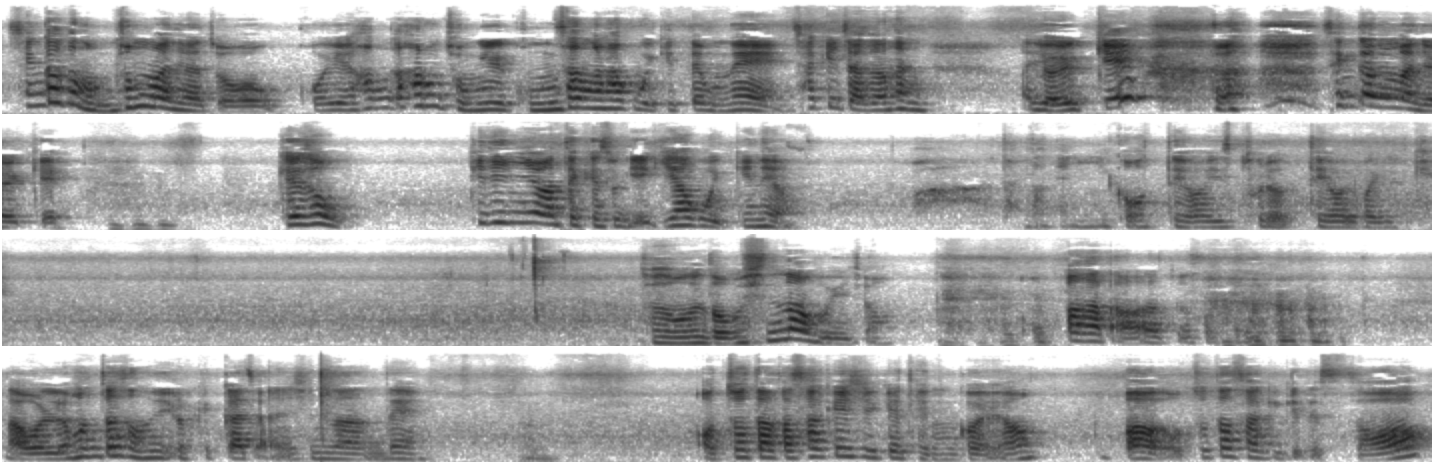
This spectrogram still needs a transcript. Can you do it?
생각은 엄청 많이 하죠. 거의 한, 하루 종일 공상을 하고 있기 때문에 차기작은 한, 한 10개? 생각만 10개. 계속 피디님한테 계속 얘기하고 있긴 해요. 와, 담당자님 이거 어때요? 이 스토리 어때요? 막 이렇게. 저는 오늘 너무 신나 보이죠? 오빠가 나와줘서 그래. 나 원래 혼자서는 이렇게까지 안 신나는데 어쩌다가 사귀시게 된 거예요? 오빠 어쩌다 사귀게 됐어?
